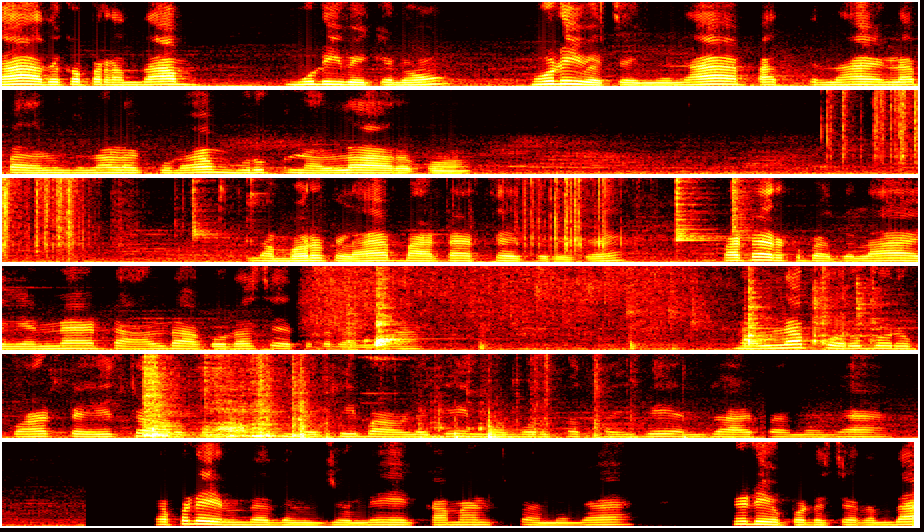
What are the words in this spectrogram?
தான் அதுக்கப்புறம் தான் மூடி வைக்கணும். மூடி வச்சிங்கன்னா பத்து நாள் இல்லை பதினஞ்சு நாள் கூட முறுக்கு நல்லா இருக்கும். இந்த முறுக்கில் பட்டர் சேர்த்துருக்கு பட்டருக்கு பதிலாக எண்ணெய் டால்டா கூட சேர்த்துக்கிடலாம். நல்லா பொறு பொறுப்பாக டேஸ்ட்டாக இருக்கும். இந்த தீபாவளிக்கு இந்த முறுக்கை செய்து என்ஜாய் பண்ணுங்கள் எப்படி இருந்ததுன்னு சொல்லி கமெண்ட்ஸ் பண்ணுங்கள் வீடியோ பிடிச்சிருந்தா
